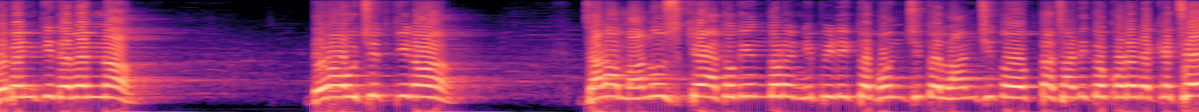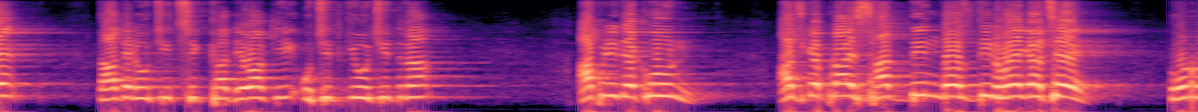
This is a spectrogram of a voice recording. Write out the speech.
দেবেন কি দেবেন না? দেওয়া উচিত কি না? যারা মানুষকে এতদিন ধরে নিপীড়িত, বঞ্চিত, লাঞ্ছিত, অত্যাচারিত করে রেখেছে, তাদের উচিত শিক্ষা দেওয়া কি, উচিত কি উচিত না? আপনি দেখুন, আজকে প্রায় সাত দিন, দশ দিন হয়ে গেছে, কোন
